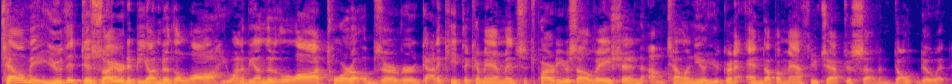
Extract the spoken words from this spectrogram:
Tell me, you that desire to be under the law, you want to be under the law, Torah observer, got to keep the commandments, it's part of your salvation. I'm telling you, you're going to end up in Matthew chapter 7. Don't do it.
